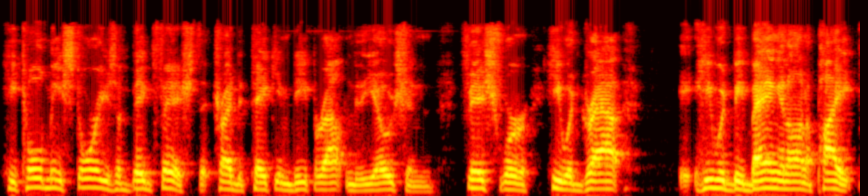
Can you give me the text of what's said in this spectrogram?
He told me stories of big fish that tried to take him deeper out into the ocean. Fish where he would grab, he would be banging on a pipe,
